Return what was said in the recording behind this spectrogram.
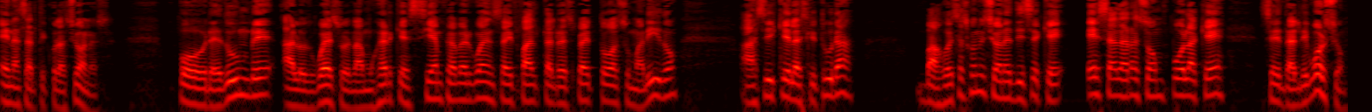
en las articulaciones. Podredumbre a los huesos. La mujer que siempre avergüenza y falta el respeto a su marido. Así que la escritura, bajo esas condiciones, dice que esa es la razón por la que se da el divorcio.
